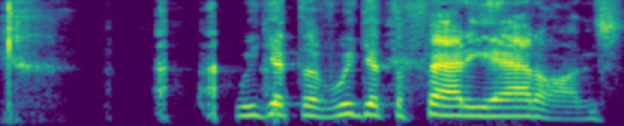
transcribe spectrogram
we get the we get the fatty add-ons.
